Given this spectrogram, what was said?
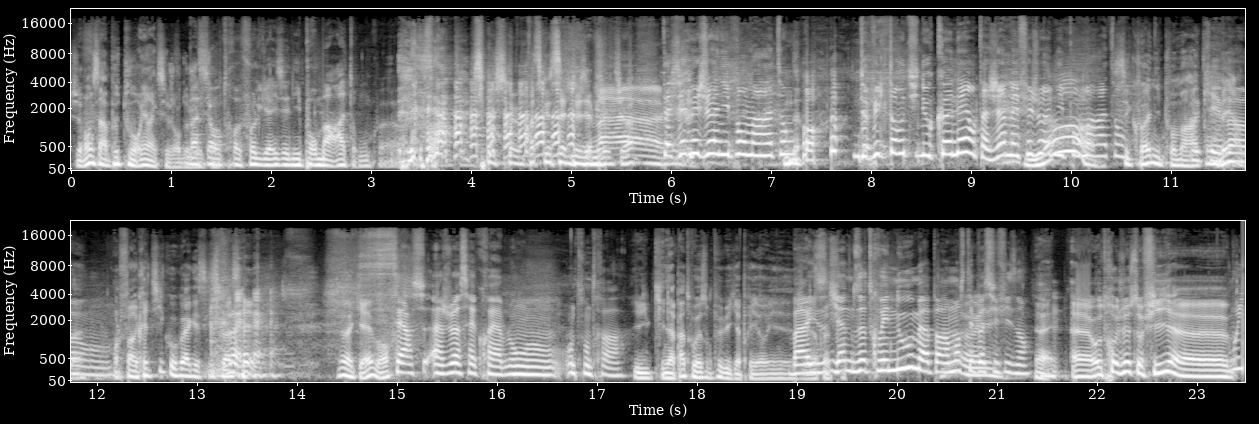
j'ai l'impression que c'est un peu tout ou rien avec ce genre de Bah, jeux. c'est entre Fall Guys et Ni pour Marathon. Quoi. Je sais même pas ce que c'est le deuxième jeu, tu vois. T'as jamais joué à Nippon Marathon? Non. Depuis le temps où tu nous connais, on t'a jamais fait jouer à Non. Nippon Marathon. C'est quoi Nippon Marathon? Bah, Merde. on- on... le fait en critique ou quoi? Qu'est-ce qui se passe? Ok, bon. C'est un, un jeu assez incroyable, on, on te montrera. Qui n'a pas trouvé son public a priori. Bah, il, il nous a trouvé nous, mais apparemment c'était Ouais. pas suffisant. Ouais. Euh, autre jeu, Sophie, euh, Oui.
